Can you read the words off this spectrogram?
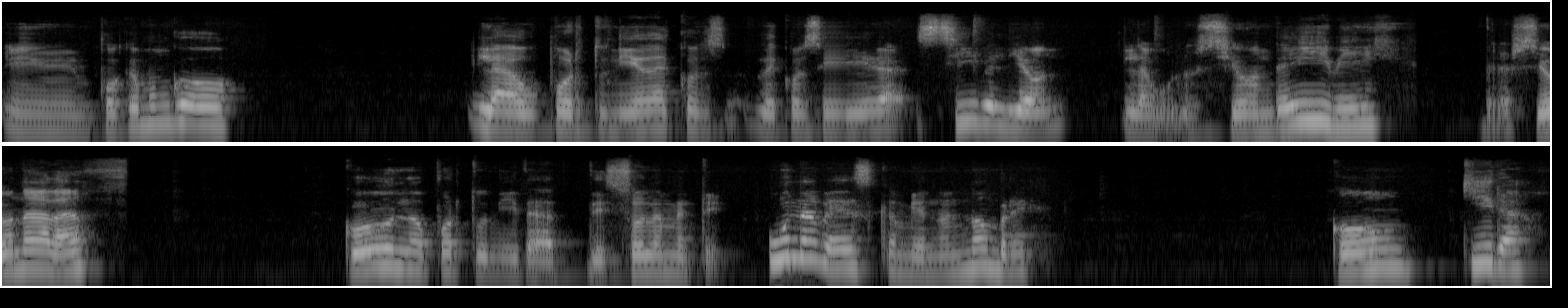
en Pokémon Go, la oportunidad de conseguir a Sibelion, la evolución de Eevee, versionada, con la oportunidad de solamente una vez cambiando el nombre, con Kira,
